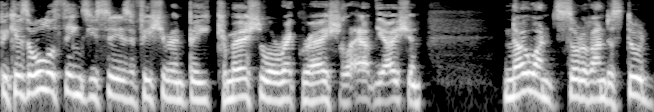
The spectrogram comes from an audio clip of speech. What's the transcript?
because all the things you see as a fisherman be commercial or recreational out in the ocean no one sort of understood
